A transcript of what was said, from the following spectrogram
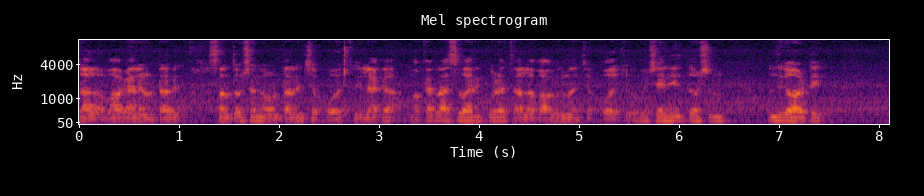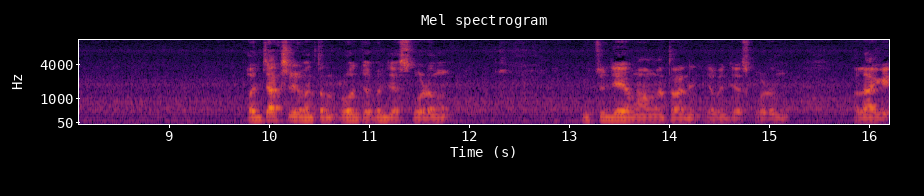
చాలా బాగానే ఉంటారు. సంతోషంగా ఉంటారని చెప్పవచ్చు. ఇలాగా మకర రాశి వారికి కూడా చాలా బాగుందని చెప్పవచ్చు. ఒక శని దోషం ఉంది కాబట్టి పంచాక్షరి మంత్రం రోజు జపం చేసుకోవడము మృత్యుంజయ మహామంత్రాన్ని జపం చేసుకోవడము అలాగే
